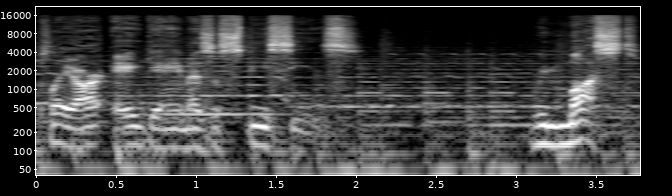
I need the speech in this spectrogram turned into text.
play our A game as a species. We must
